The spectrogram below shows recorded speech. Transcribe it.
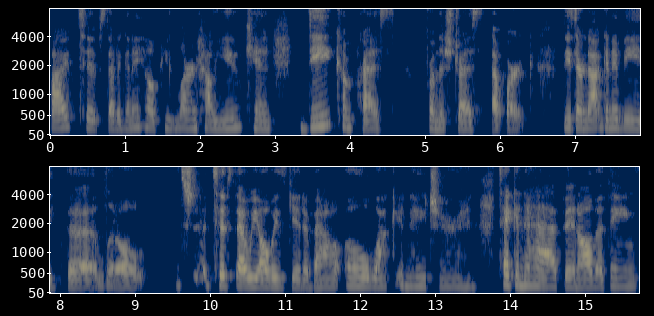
five tips that are going to help you learn how you can decompress from the stress at work. These are not going to be the little Uh, tips that we always get about, oh, walk in nature and take a nap and all the things.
